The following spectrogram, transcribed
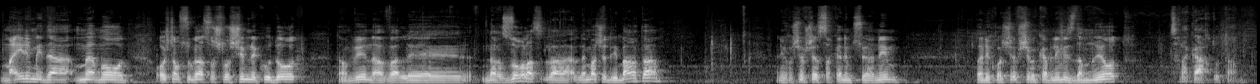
מהיר מדי מאוד, או שאתה מסוגל לעשות 30 נקודות, אתה מבין? אבל אה, נחזור למה שדיברת, אני חושב שיש שחקנים מצוינים, ואני חושב שמקבלים הזדמנויות, צריך לקחת אותם.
